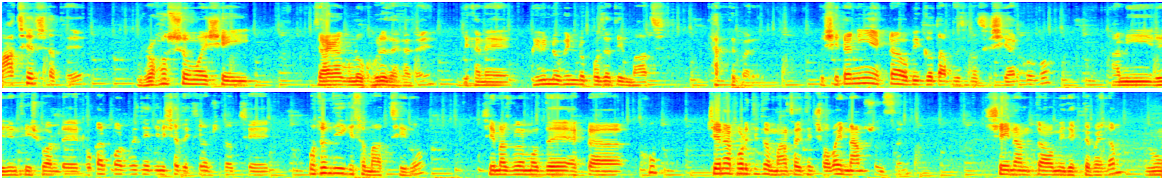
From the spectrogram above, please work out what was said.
মাছের সাথে রহস্যময় সেই জায়গাগুলো ঘুরে দেখা যায়, যেখানে বিভিন্ন ভিন্ন প্রজাতির মাছ থাকতে পারে। তো সেটা নিয়ে একটা অভিজ্ঞতা আপনাদের সাথে শেয়ার করব। আমি রেডিয়ান ফিশ ওয়ার্ল্ডে ঢোকার পর যে জিনিসটা দেখছিলাম, সেটা হচ্ছে প্রথম দিকে কিছু মাছ ছিল। সেই মাছগুলোর মধ্যে একটা খুব চেনা পরিচিত মাছ আই থিঙ্ক সবাই নাম শুনছেন। সেই নামটাও আমি দেখতে পাইলাম এবং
